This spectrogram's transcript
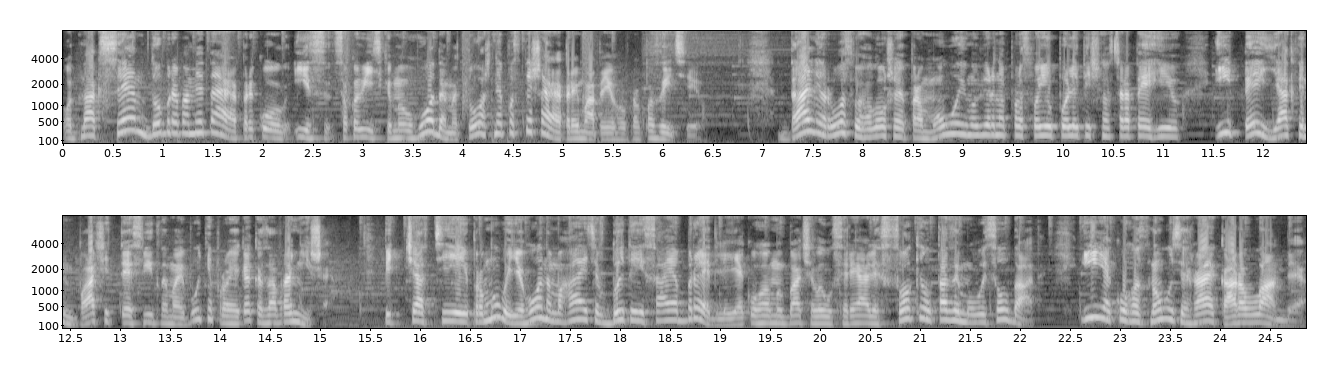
Однак Сем добре пам'ятає прикол із соковітськими угодами, тож не поспішає приймати його пропозицію. Далі Рос виголошує промову, ймовірно, про свою політичну стратегію і те, як він бачить те світле майбутнє, про яке казав раніше. Під час цієї промови його намагається вбити Ісая Бредлі, якого ми бачили у серіалі Сокіл та Зимовий солдат, і якого знову зіграє Карл Ланде.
